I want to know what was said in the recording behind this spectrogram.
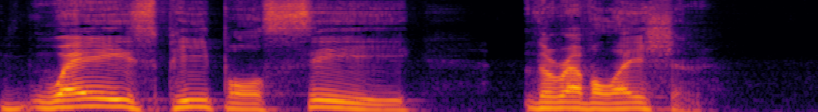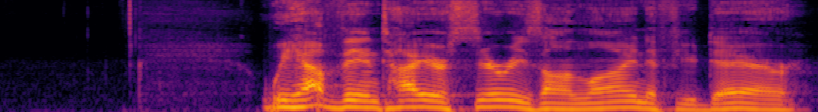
ways people see the revelation. We have the entire series online if you dare.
